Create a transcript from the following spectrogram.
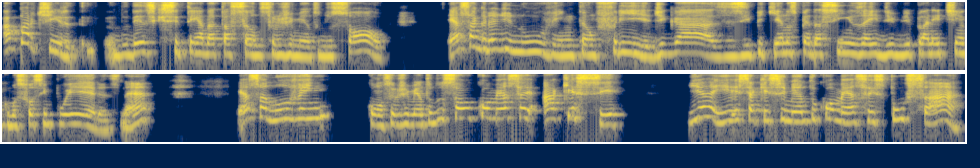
A partir do desde que se tem a datação do surgimento do Sol, essa grande nuvem, então, fria, de gases e pequenos pedacinhos aí de, de planetinha como se fossem poeiras, né? Essa nuvem, com o surgimento do Sol, começa a aquecer. E aí esse aquecimento começa a expulsar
